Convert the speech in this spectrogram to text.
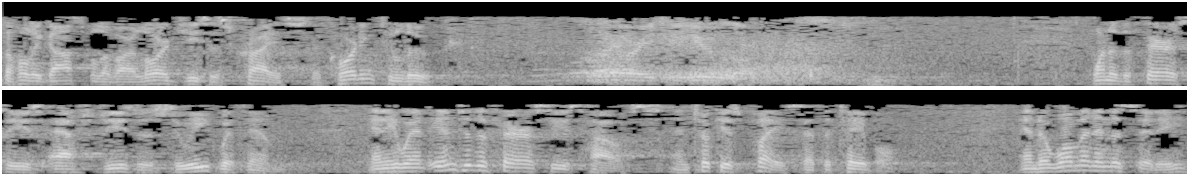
The Holy Gospel of our Lord Jesus Christ, according to Luke. Glory to you, Lord Christ. One of the Pharisees asked Jesus to eat with him, and he went into the Pharisee's house and took his place at the table. And a woman in the city,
